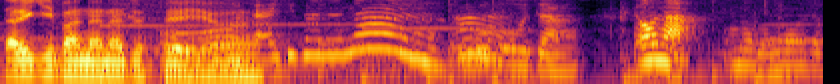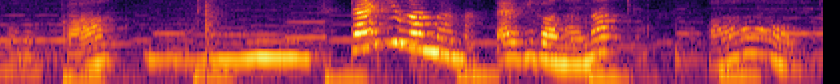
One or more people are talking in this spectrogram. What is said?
딸기 바나나 어, 주스예요 딸기 바나나. 먹어보자. 여원아, 엄마 뭐 먼저 먹어볼까? 음, 딸기 바나나. 딸기 바나나? 아,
